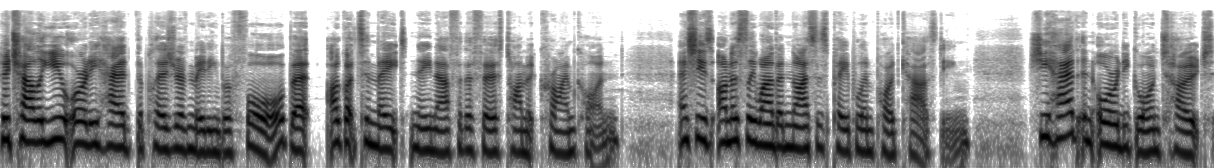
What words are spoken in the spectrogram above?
who, Charlie, you already had the pleasure of meeting before, but I got to meet Nina for the first time at CrimeCon. And she is honestly one of the nicest people in podcasting. She had an already gone tote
